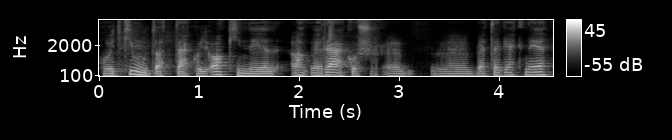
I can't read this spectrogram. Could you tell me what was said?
hogy kimutatták, hogy akinél, a rákos betegeknél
